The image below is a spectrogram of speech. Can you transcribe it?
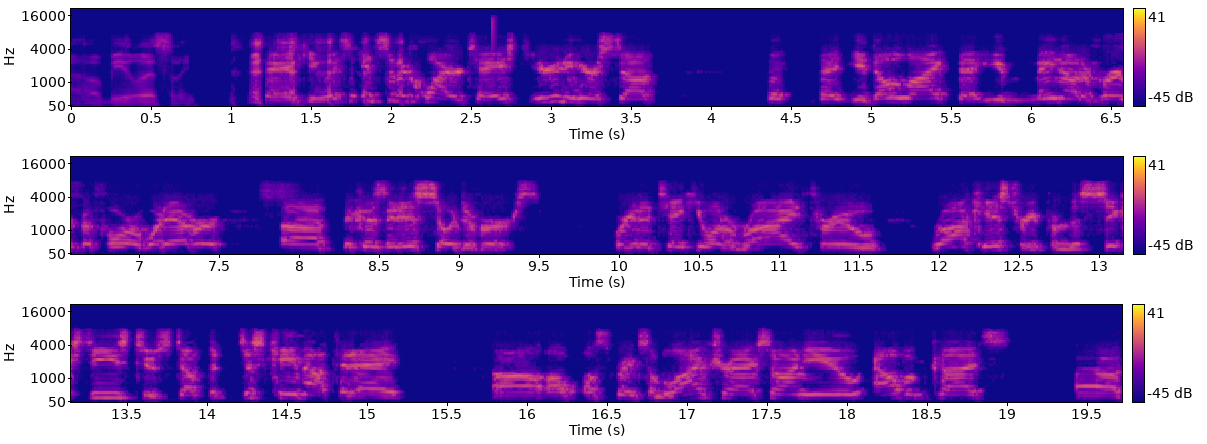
I'll be listening. thank you. It's it's an acquired taste. You're going to hear stuff that, that you don't like, that you may not have heard before, or whatever, uh, because it is so diverse. We're going to take you on a ride through rock history from the 60s to stuff that just came out today. Uh, I'll, I'll, spring some live tracks on you, album cuts, uh,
